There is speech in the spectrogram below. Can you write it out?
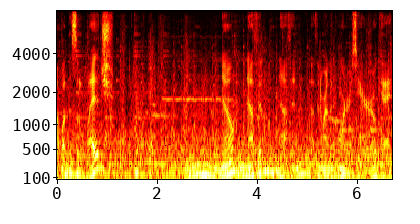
Up on this little ledge? Mm, No, nothing, nothing, nothing around the corners here. Okay.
